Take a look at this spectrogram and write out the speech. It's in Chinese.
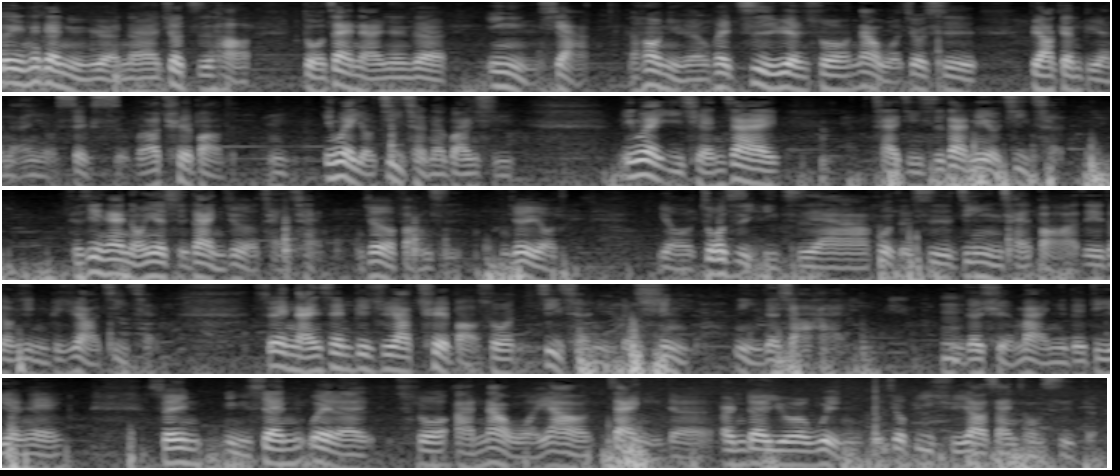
所以那个女人呢，就只好躲在男人的阴影下，然后女人会自愿说：“那我就是不要跟别的男人有 sex，我要确保的，嗯，因为有继承的关系，因为以前在采集时代没有继承，可是你在农业时代，你就有财产，你就有房子，你就有有桌子椅子啊，或者是金银财宝啊这些东西，你必须要继承。所以男生必须要确保说，继承你的是你的小孩。”你的血脉，你的 DNA，所以女生为了说啊，那我要在你的 under your wing，我就必须要三从四德，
